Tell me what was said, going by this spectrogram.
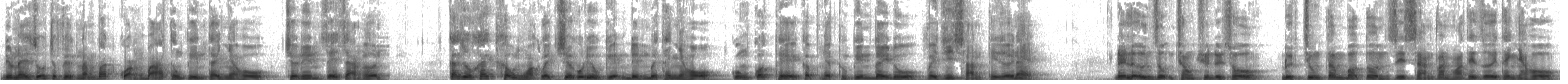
Điều này giúp cho việc nắm bắt quảng bá thông tin thành nhà Hồ trở nên dễ dàng hơn. Các du khách không hoặc là chưa có điều kiện đến với thành nhà Hồ cũng có thể cập nhật thông tin đầy đủ về di sản thế giới này. Đây là ứng dụng trong chuyển đổi số được Trung tâm Bảo tồn Di sản Văn hóa Thế giới Thành Nhà Hồ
